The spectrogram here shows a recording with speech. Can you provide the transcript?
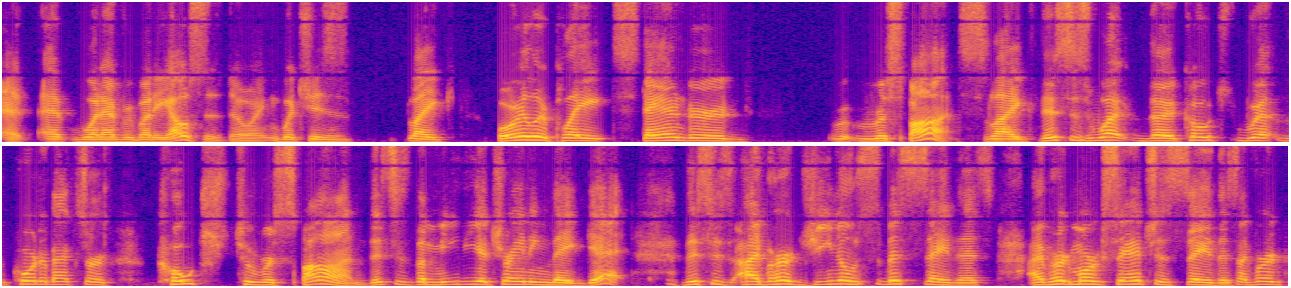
at, at what everybody else is doing which is like boilerplate standard r- response. Like this is what the coach the quarterbacks are coached to respond. This is the media training they get. This is i've heard Geno smith say this. I've heard mark sanchez say this. I've heard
